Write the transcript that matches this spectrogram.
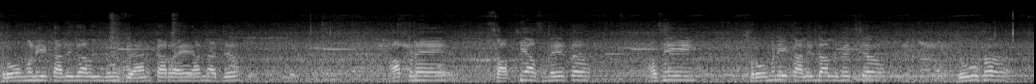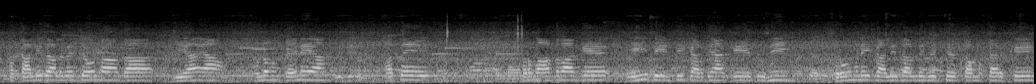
ਸ਼੍ਰੋਮਣੀ ਅਕਾਲੀ ਦਲ ਨੂੰ ਜੁਆਇਨ ਕਰ ਰਹੇ ਹਨ ਅੱਜ। ਆਪਣੇ ਸਾਥੀਆਂ ਸਮੇਤ ਅਸੀਂ ਸ਼੍ਰੋਮਣੀ ਅਕਾਲੀ ਦਲ ਵਿੱਚ ਯੂਥ ਅਕਾਲੀ ਦਲ ਵਿੱਚ ਉਹਨਾਂ ਦਾ ਜੀ ਆਇਆਂ, ਉਹਨਾਂ ਨੂੰ ਕਹਿੰਦੇ ਆ ਅਤੇ ਪਰਮਾਤਮਾ ਅੱਗੇ ਇਹੀ ਬੇਨਤੀ ਕਰਦੇ ਹਾਂ ਕਿ ਤੁਸੀਂ ਸ਼੍ਰੋਮਣੀ ਅਕਾਲੀ ਦਲ ਦੇ ਵਿੱਚ ਕੰਮ ਕਰਕੇ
